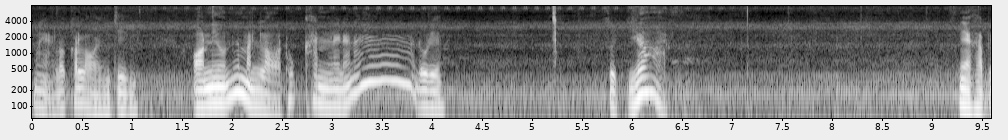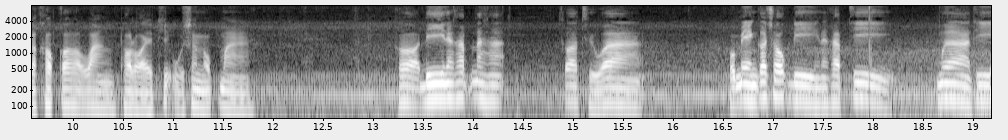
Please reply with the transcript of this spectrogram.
แหมรถก็หล่อจริงๆออนิวนี่มันหล่อทุกคันเลยนะนะ ดูดิ สุดยอด เนี่ยครับ แล้วเขาก็วางพอรอยที่อู่ช่างนบมา ก็ดีนะครับนะฮะ ก็ถือว่า ผมเองก็โชคดีนะครับที่เมื่อที่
